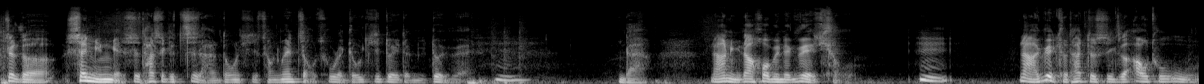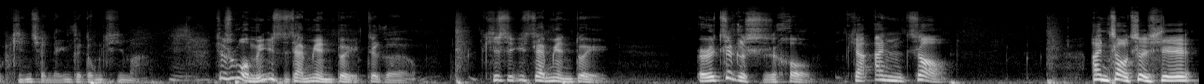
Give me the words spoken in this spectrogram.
这个声明也是，它是一个自然的东西，从里面走出了游击队的女队员，嗯，对，然后你到后面的月球，嗯，那月球它就是一个凹凸物形成的一个东西嘛，嗯，就是我们一直在面对这个，其实一直在面对。而这个时候，像按照按照这些，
